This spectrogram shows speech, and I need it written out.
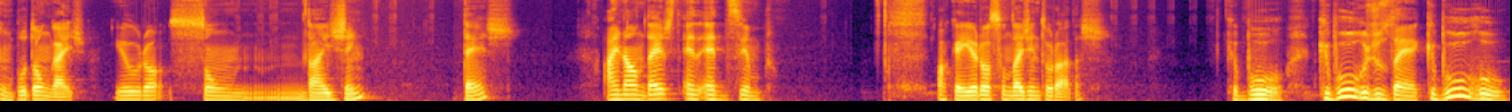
um puto ou um gajo. Eurosondagem 10. Ai não, 10 é, é de dezembro. Ok, Eurosondagem Touradas. Que burro. Que burro, José. Que burro.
